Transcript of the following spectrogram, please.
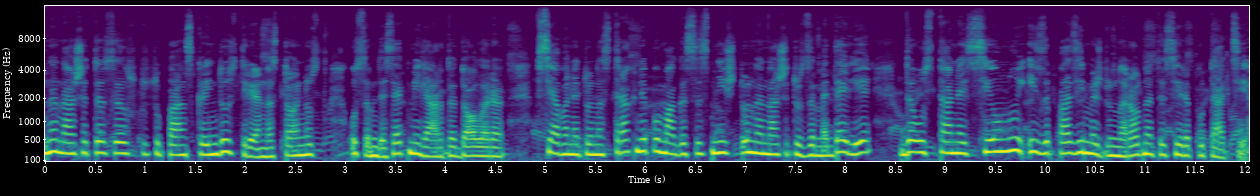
на нашата селскостопанска индустрия на стойност 80 милиарда долара. Всяването на страх не помага с нищо на нашето замеделие да остане силно и запази международната си репутация.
